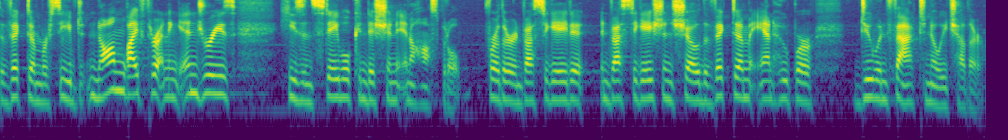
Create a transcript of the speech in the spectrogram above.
The victim received non life threatening injuries. He's in stable condition in a hospital. Further investigations show the victim and Hooper do, in fact, know each other.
